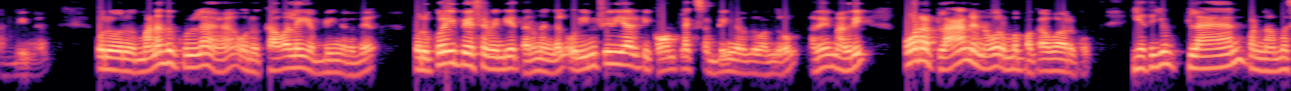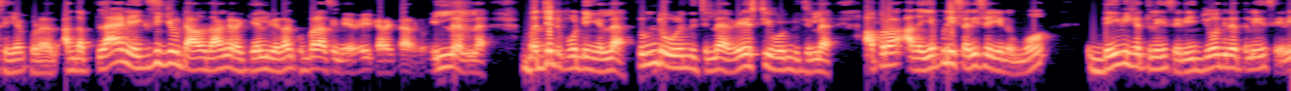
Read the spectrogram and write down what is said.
அப்படின்னு. ஒரு ஒரு மனதுக்குள்ள ஒரு கவலை அப்படிங்கிறது ஒரு குறை பேச வேண்டிய தருணங்கள் ஒரு இன்ஃபீரியாரிட்டி காம்ப்ளெக்ஸ் அப்படிங்கிறது வந்துடும் அதே மாதிரி போடுற பிளான் என்னவோ ரொம்ப பக்காவாக இருக்கும். எதையும் பிளான் பண்ணாம செய்யக்கூடாது. அந்த பிளான் எக்ஸிக்யூட் ஆகுதாங்கிற கேள்வியை தான் கும்பராசி நேர்கள் கரெக்டா இருக்கும் இல்ல இல்ல. பட்ஜெட் போட்டீங்கல்ல துண்டு விழுந்துச்சுல்ல வேஷ்டி விழுந்துச்சுல்ல அப்புறம் அதை எப்படி சரி செய்யணுமோ தெய்வீகத்திலையும் சரி ஜோதிடத்திலையும் சரி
